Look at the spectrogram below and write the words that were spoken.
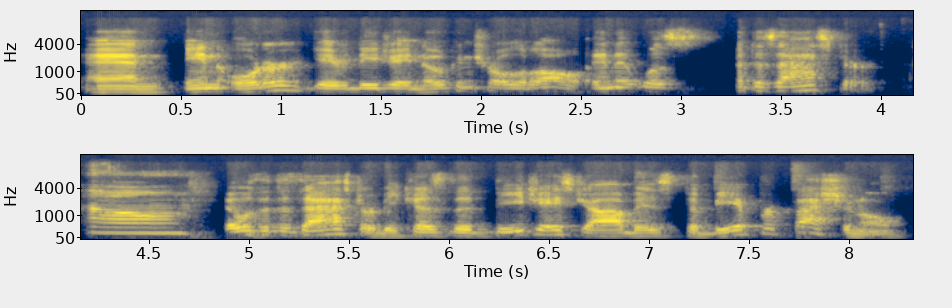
and in order, gave the DJ no control at all, and it was a disaster. Oh, it was a disaster because the DJ's job is to be a professional,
